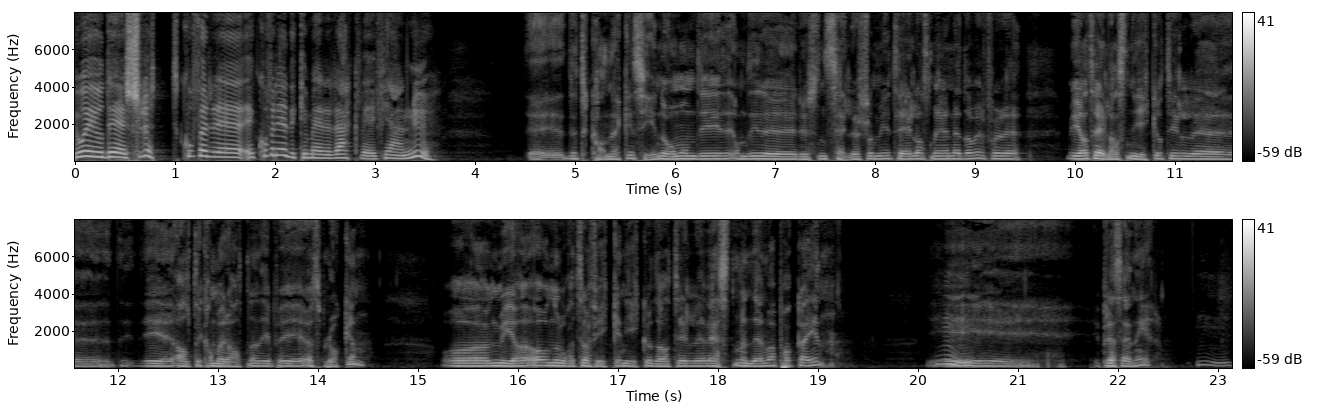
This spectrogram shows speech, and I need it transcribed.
nå er jo det slutt. Hvorfor, eh, hvorfor er det ikke mer rekved i fjæren nå? Det, det kan jeg ikke si noe om, om de, om de russen selger så mye trelast mer nedover. For det, mye av trelasten gikk jo til eh, de, alltid kameratene de, i østblokken. Og, mye, og noe av trafikken gikk jo da til Vesten, men den var pakka inn i, mm. i, i presenninger. Mm.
